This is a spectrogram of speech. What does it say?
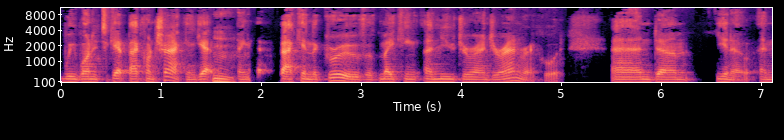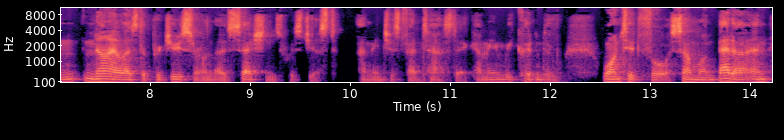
we wanted to get back on track and get, mm. and get back in the groove of making a new Duran Duran record. And um, you know, and Nile as the producer on those sessions was just, I mean, just fantastic. I mean, we couldn't have wanted for someone better. And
